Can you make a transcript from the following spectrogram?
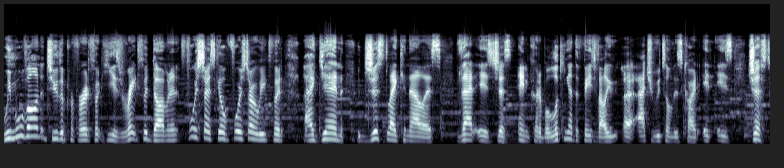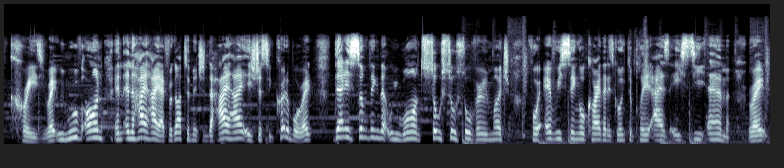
We move on to the preferred foot. He is right foot dominant, 4-star skill, 4-star weak foot. Again, just like Canales, that is just incredible. Looking at the face value uh, attributes on this card, it is just crazy, right? We move on, and, and high high, I forgot to mention, the high high is just incredible, right? That is something that we want so, so, so very much for every single card that is going to play as a CM, right?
